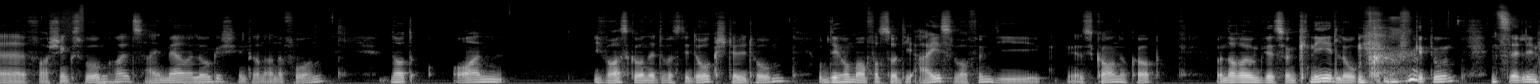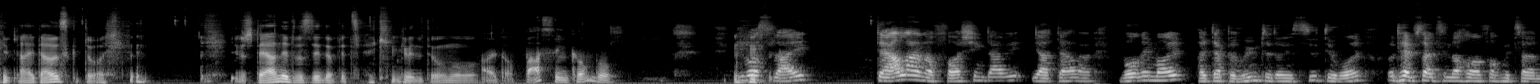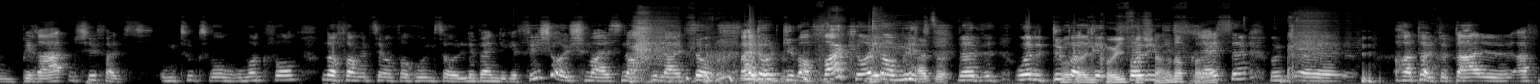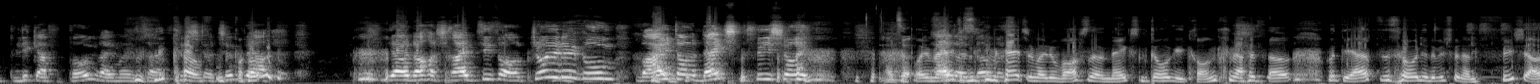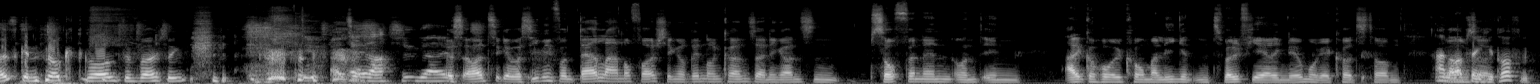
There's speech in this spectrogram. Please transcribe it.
äh, Faschingswagen halt, sein mehr logisch, hintereinander fahren. Dann hat ein, ich weiß gar nicht, was die da gestellt haben, aber die haben einfach so die Eiswaffeln, die es gar noch gab, und dann irgendwie so ein Knädel oben drauf getun und in die Leute ausgetauscht. Ich verstehe nicht, was die da bezwecken will, Tom, aber Alter, Passing-Combo. Ich war Sly. Derlaner Fasching, glaube ich. Ja, Derlan. War ich mal, halt der berühmte da in Südtirol. Und hab's halt sie nachher einfach mit so einem Piratenschiff als Umzugswagen umgefahren. Und dann fangen sie einfach an, so lebendige Fische schmeißen auf die Leute so. I don't give a fuck, Alter, mit. Also- Dann, ohne Typ Oder kriegt voll in die. Fresse und äh, hat halt total auf den Blick auf den Boden, weil man so ein Fisch dort schon. Ja, und nachher schreibt sie so, Entschuldigung, weiter, nächsten Fisch halt. Also, Oh, imagine, Alter, so imagine, weil du warst so am nächsten Tag im Krankenhaus auch, und die Ärzte sagen, du bist von einem Fisch ausgenockt worden zum Fasching. also Ja, das Einzige, was ich mich von Derlaner Fasching erinnern kann, sind die ganzen besoffenen und in Alkoholkoma liegenden Zwölfjährigen, die immer gekotzt haben. Ah, da hab's eigentlich so- getroffen.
